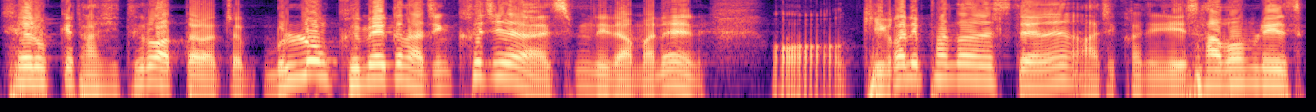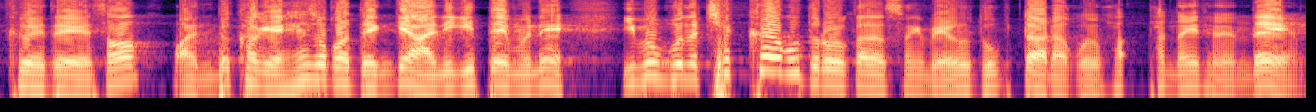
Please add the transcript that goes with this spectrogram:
새롭게 다시 들어왔다는 점. 물론 금액은 아직 크지는 않습니다만은 어, 기관이 판단했을 때는 아직까지 사법 리스크에 대해서 완벽하게 해소가 된 게 아니기 때문에 이 부분을 체크하고 들어올 가능성이 매우 높다라고 화- 판단이 되는데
